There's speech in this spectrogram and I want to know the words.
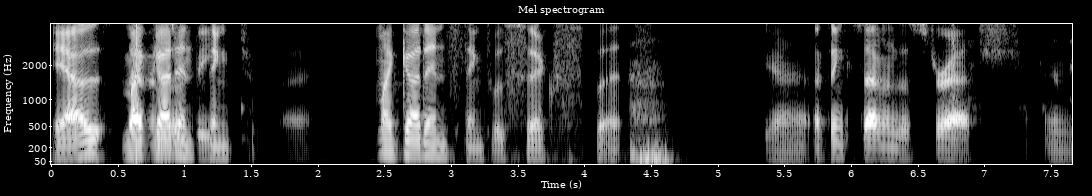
Yeah. Was, my gut a beat, instinct. but- My gut instinct was six, but Yeah, I think seven's a stretch, and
